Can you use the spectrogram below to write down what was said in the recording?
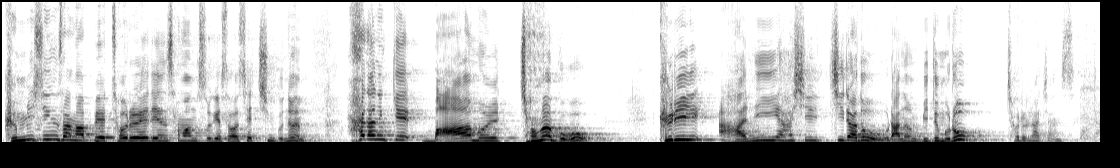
금신상 앞에 절을 해야 되는 상황 속에서 세 친구는 하나님께 마음을 정하고 그리 아니하실지라도라는 믿음으로 절을 하지 않습니다.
